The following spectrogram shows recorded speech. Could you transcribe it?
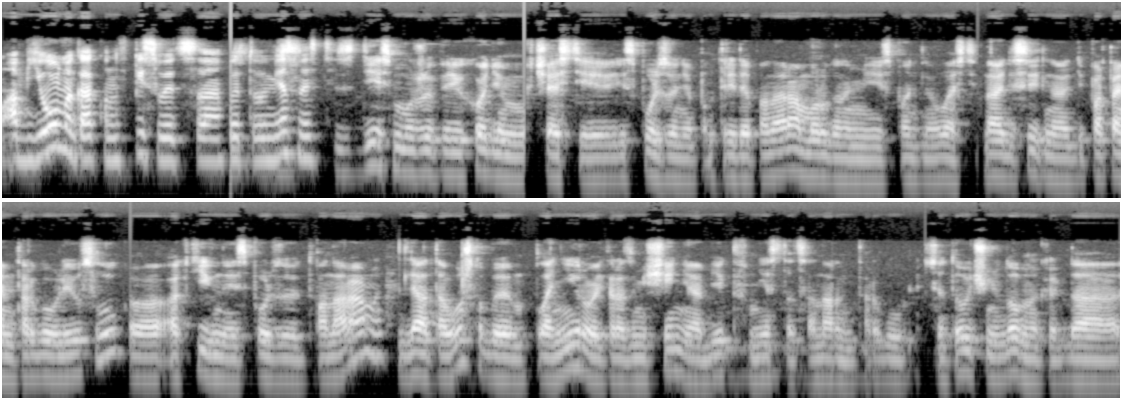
объемы, как он вписывается в эту местность. Здесь мы уже переходим к части использования 3D-панорам органами исполнительной власти. Да, действительно, Департамент торговли и услуг э, активно использует панорамы для того, чтобы планировать размещение объектов нестационарной торговли. То есть это очень удобно, когда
